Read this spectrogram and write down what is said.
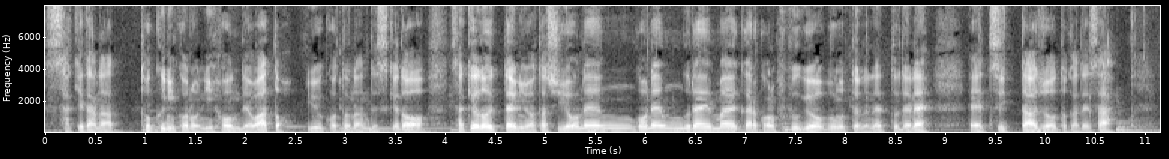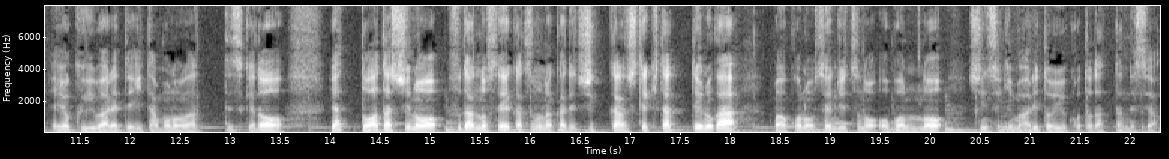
先だな。特にこの日本ではということなんですけど先ほど言ったように私4年5年ぐらい前からこの副業ブームっていうのはネットでね、えー、ツイッター上とかでさよく言われていたものなんですけどやっと私の普段の生活の中で実感してきたっていうのが、まあ、この先日のお盆の親戚周りということだったんですよ。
